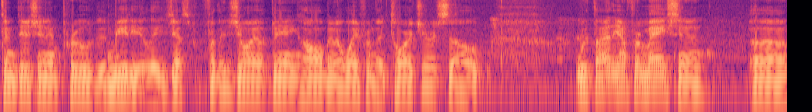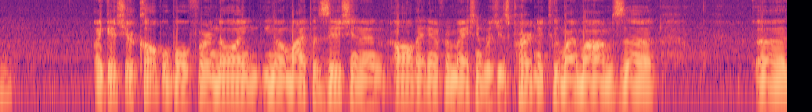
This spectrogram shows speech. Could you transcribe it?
condition improved immediately, just for the joy of being home and away from the torture. So with that information. Uh, I guess you're culpable for knowing, you know, my position and all that information, which is pertinent to my mom's uh, uh,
